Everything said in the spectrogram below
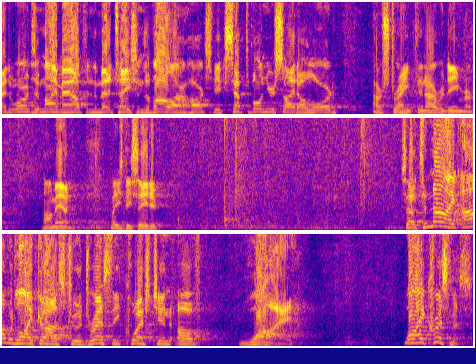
May the words of my mouth and the meditations of all our hearts be acceptable in your sight, O Lord, our strength and our Redeemer. Amen. Please be seated. So, tonight I would like us to address the question of why. Why Christmas?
